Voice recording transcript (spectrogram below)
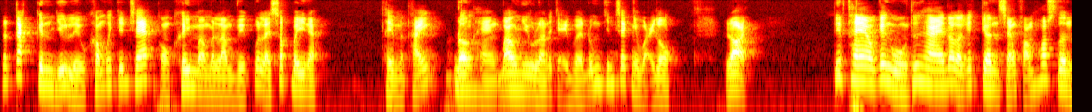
Nó tracking dữ liệu không có chính xác. Còn khi mà mình làm việc với lại Shopee nè thì mình thấy đơn hàng bao nhiêu là nó chạy về đúng chính xác như vậy luôn. Rồi tiếp theo cái nguồn thứ hai đó là cái kênh sản phẩm hosting.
